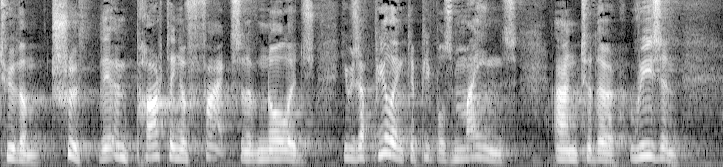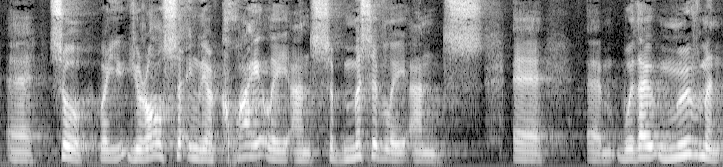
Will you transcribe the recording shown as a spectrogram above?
to them truth, the imparting of facts and of knowledge. He was appealing to people's minds and to their reason. Uh, so, where you, are all sitting there quietly and submissively and uh, um, without movement,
